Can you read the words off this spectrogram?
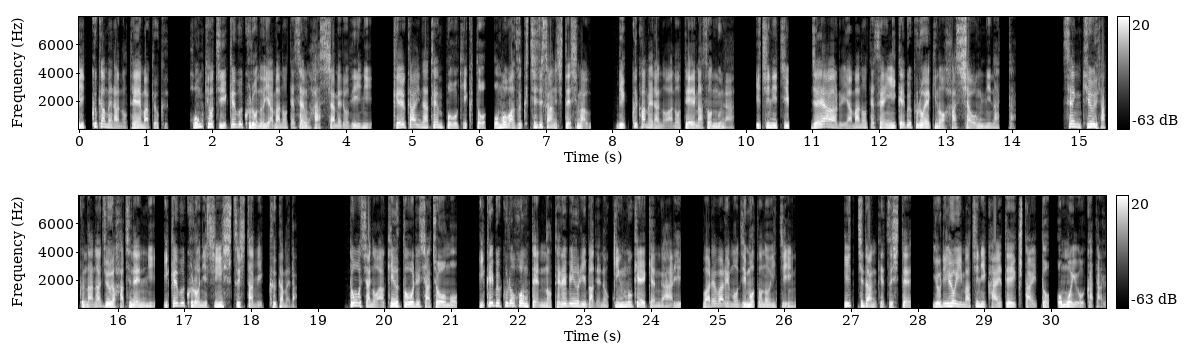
ビッグカメラのテーマ曲、本拠地池袋の山手線発車メロディーに、軽快なテンポを聞くと思わず口ずさんしてしまう。ビッグカメラのあのテーマソングが、1日、JR 山手線池袋駅の発車音になった。1978年に池袋に進出したビッグカメラ。同社の秋生徹社長も、池袋本店のテレビ売り場での勤務経験があり、我々も地元の一員。一致団結して、より良い街に変えていきたいと思いを語る。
